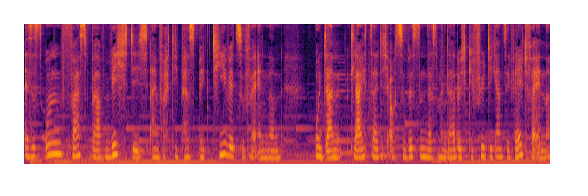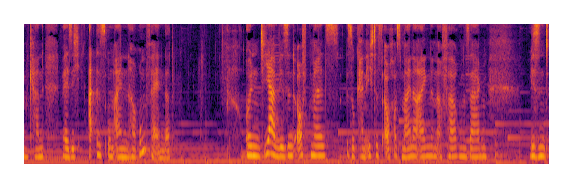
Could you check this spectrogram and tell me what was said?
es ist unfassbar wichtig, einfach die Perspektive zu verändern, und dann gleichzeitig auch zu wissen, dass man dadurch gefühlt die ganze Welt verändern kann, weil sich alles um einen herum verändert. Und ja, wir sind oftmals, so kann ich das auch aus meiner eigenen Erfahrung sagen, wir sind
